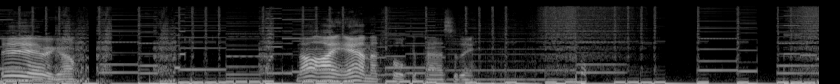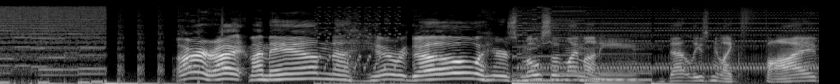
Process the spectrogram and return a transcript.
There we go. Now I am at full capacity. Alright, my man. Here we go. Here's most of my money. That leaves me like five.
